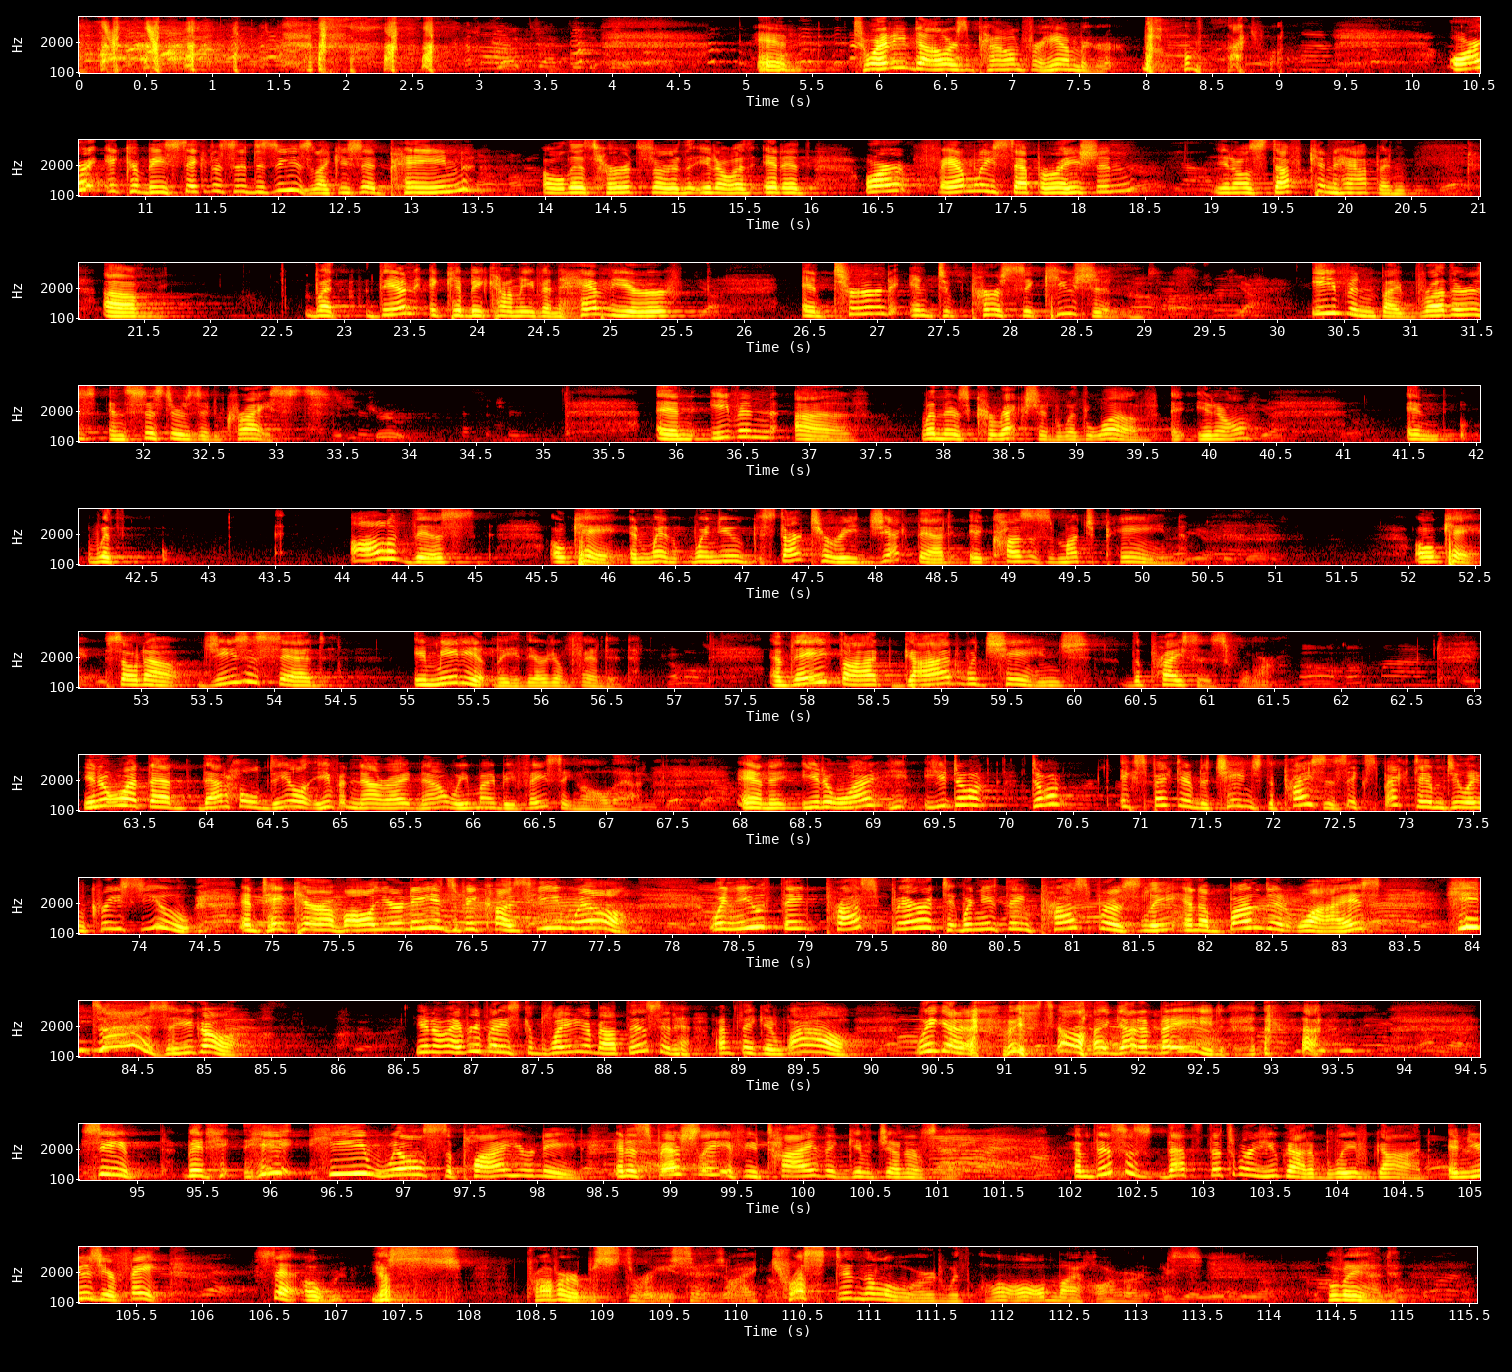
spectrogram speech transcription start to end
and twenty dollars a pound for hamburger. or it could be sickness and disease, like you said, pain. Oh, this hurts, or you know, it, it or family separation. You know, stuff can happen. Um, but then it can become even heavier and turned into persecution, even by brothers and sisters in Christ. And even uh, when there's correction with love, you know, and with all of this, Okay, and when, when you start to reject that, it causes much pain. Okay, so now Jesus said, immediately they're offended. And they thought God would change the prices for them. You know what? That, that whole deal, even now, right now, we might be facing all that. And uh, you know what? You, you don't, don't expect him to change the prices. Expect him to increase you and take care of all your needs because he will. When you think prosperity, when you think prosperously and abundant wise, he does. There you go. You know, everybody's complaining about this, and I'm thinking, wow, We got it. We still, I got it made. See, but he, he, he will supply your need, and especially if you tithe and give generously. And this is that's that's where you got to believe God and use your faith. Say, oh yes, Proverbs three says, "I trust in the Lord with all my heart." Oh man,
